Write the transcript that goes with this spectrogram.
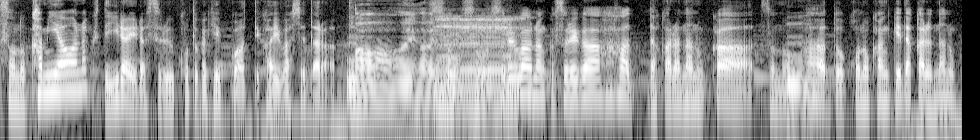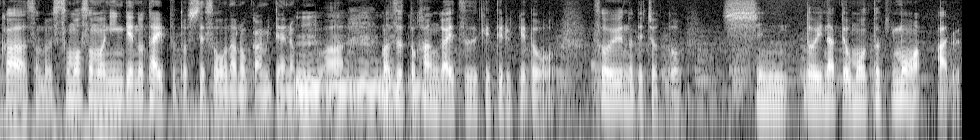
その噛み合わなくてイライラすることが結構あって会話してたら。ああはいはい。そうはいそうそれはなんかそれが母だからなのかそうん。の母とこの関係だからなのかそのそもそも人間のタイプとしてそうなのかみたいなことは、まあ、ずっと考え続けてるけどそういうのでちょっとしんどいなって思う時もある。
